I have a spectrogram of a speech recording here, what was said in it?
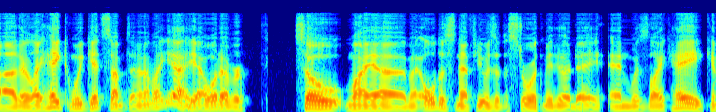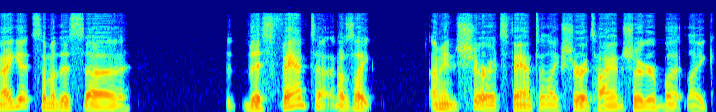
uh, they're like, hey, can we get something? And I'm like, yeah, yeah, whatever. So my uh, my oldest nephew was at the store with me the other day and was like, hey, can I get some of this uh, this Fanta? And I was like, I mean, sure, it's Fanta. Like, sure, it's high in sugar, but like,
